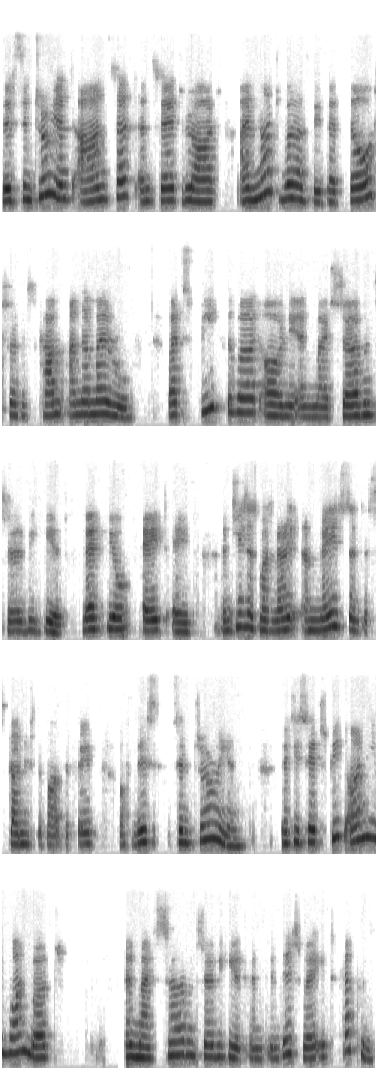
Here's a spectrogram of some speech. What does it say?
The centurion answered and said, Lord, I am not worthy that thou shouldest come under my roof, but speak the word only, and my servant shall be healed. Matthew 8 8. And Jesus was very amazed and astonished about the faith of this centurion, that he said, Speak only one word, and my servant shall be healed. And in this way it happened.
